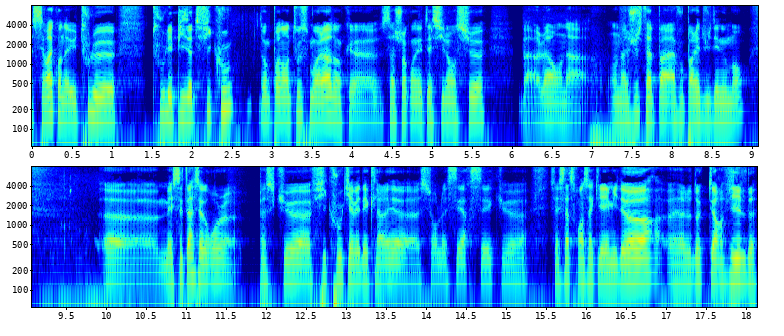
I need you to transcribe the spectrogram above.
c'est vrai qu'on a eu tout le tout l'épisode Ficou, donc pendant tout ce mois-là, donc euh, sachant qu'on était silencieux, bah là on a on a juste à, vous parler du dénouement. Euh, mais c'était assez drôle parce que euh, Ficou qui avait déclaré euh, sur le CRC que c'est le Stade français qui l'avait mis dehors, le docteur Wild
